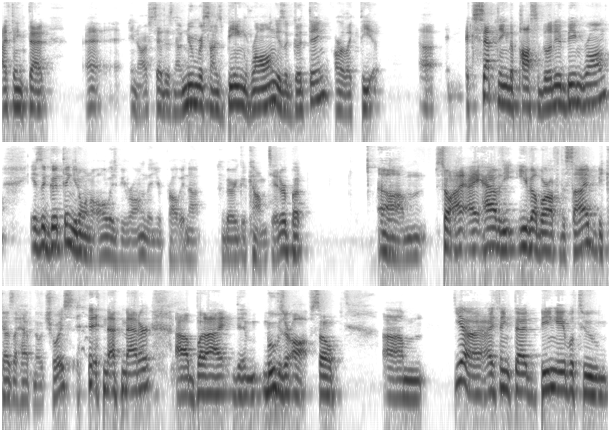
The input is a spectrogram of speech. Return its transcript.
I think that uh, you know, I've said this now numerous times. Being wrong is a good thing, or like the uh, accepting the possibility of being wrong is a good thing. You don't want to always be wrong; then you're probably not a very good commentator. But um, so I, I, have the eval bar off the side because I have no choice in that matter. Uh, but I the moves are off. So um, yeah, I think that being able to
